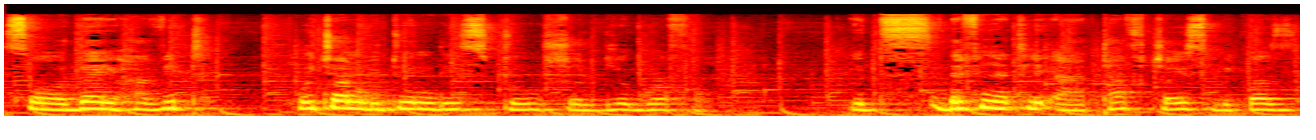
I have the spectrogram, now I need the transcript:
So there you have it. Which one between these two should you go for? It's definitely a tough choice because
